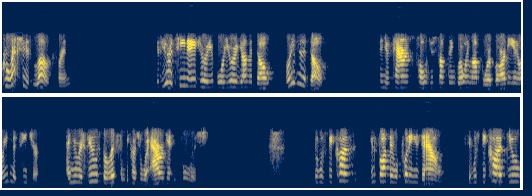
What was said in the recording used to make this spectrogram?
Correction is love, friends. If you're a teenager or you're a young adult or even an adult, and your parents told you something growing up, or a guardian, or even a teacher, and you refused to listen because you were arrogant and foolish, it was because you thought they were putting you down. It was because you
